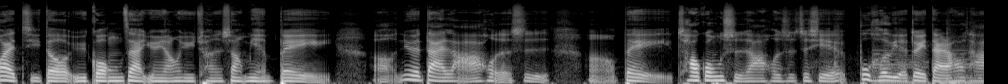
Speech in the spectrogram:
外籍的渔工在远洋渔船上面被呃虐待啦，或者是呃被超工时啊，或者是这些不合理的对待，然后他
